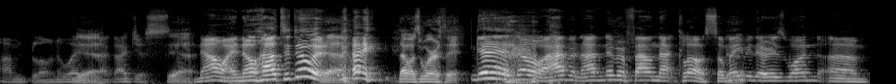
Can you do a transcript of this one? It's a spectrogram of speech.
I'm blown away. Mm-hmm. Yeah. Like, I just, Yeah. now I know how to do it. Yeah. like, That was worth it. yeah, no, I haven't. I've never found that class. So maybe there is one. Um,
